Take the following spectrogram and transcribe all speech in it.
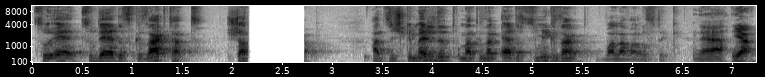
zu, er, zu der er das gesagt hat, hat sich gemeldet und hat gesagt, er hat es zu mir gesagt, weil er war lustig. Ja. Ja.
